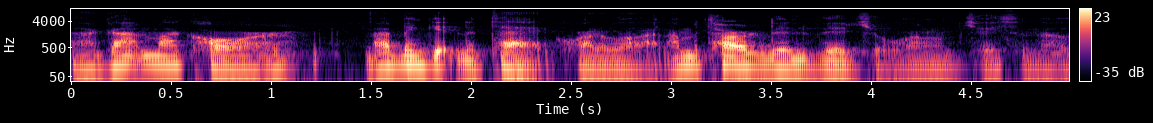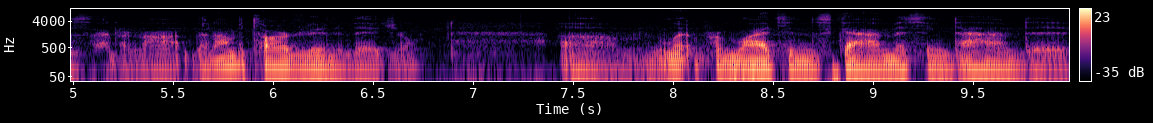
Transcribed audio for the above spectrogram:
and I got in my car. I've been getting attacked quite a lot. I'm a targeted individual. I don't know if Jason knows that or not, but I'm a targeted individual. Um, went from lights in the sky, missing time to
